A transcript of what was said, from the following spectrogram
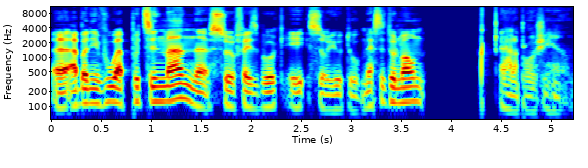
Abonnez-vous à Poutineman sur Facebook et sur YouTube. Merci tout le monde. À la prochaine.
